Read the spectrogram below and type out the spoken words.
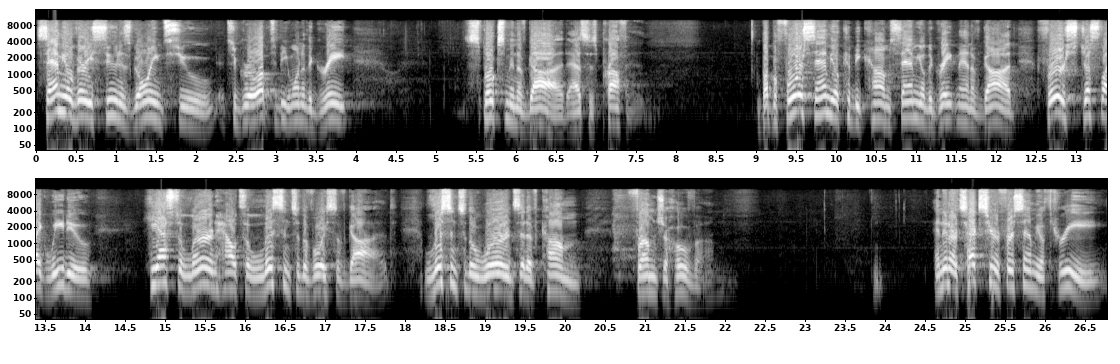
Samuel very soon is going to, to grow up to be one of the great spokesmen of God as his prophet. But before Samuel could become Samuel, the great man of God, first, just like we do, he has to learn how to listen to the voice of God, listen to the words that have come from Jehovah. And in our text here in 1 Samuel 3,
